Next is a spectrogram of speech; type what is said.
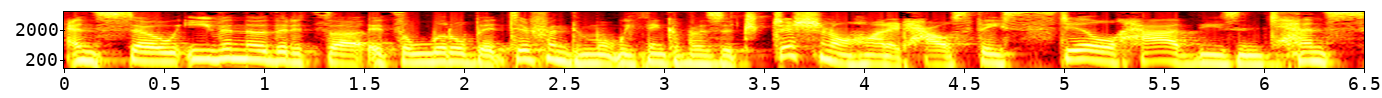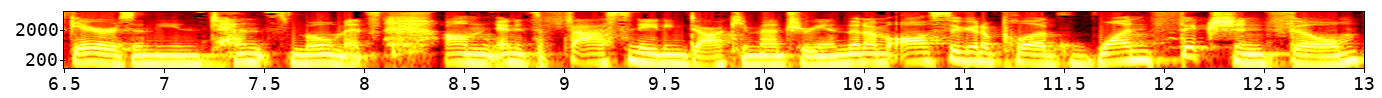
And so, even though that it's a it's a little bit different than what we think of as a traditional haunted house, they still have these intense scares and the intense moments. Um, and it's a fascinating documentary. And then I'm also going to plug one fiction film,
